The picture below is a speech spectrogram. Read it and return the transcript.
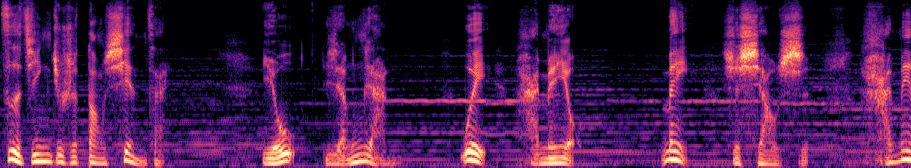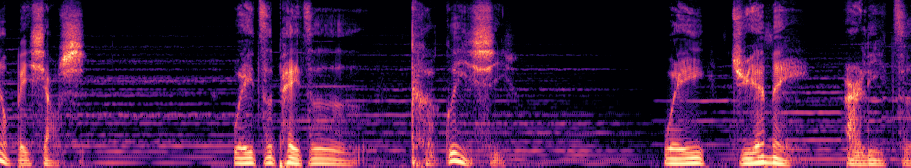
至今就是到现在，犹。仍然，未还没有，昧是消失，还没有被消失。为之佩之，可贵兮；惟觉美而立之，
